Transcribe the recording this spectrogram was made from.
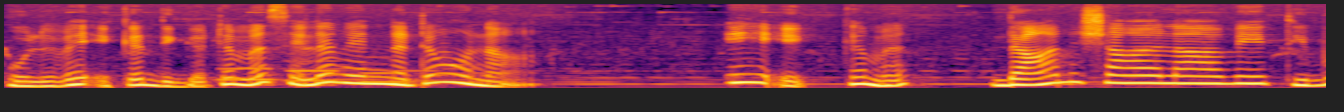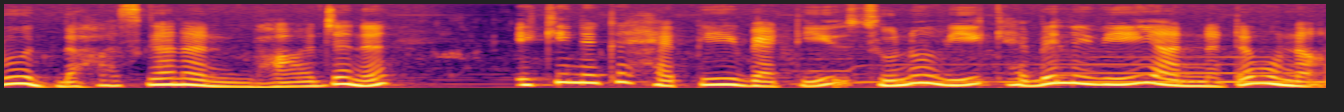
පොළව එක දිගටම සෙලවෙන්නට වුණා. ඒ එක්කම දානශාලාවේ තිබූ දහස් ගණන් භාජන එකිනෙක හැපී වැටි සුණු වී කැබලි වී යන්නට වුණා.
